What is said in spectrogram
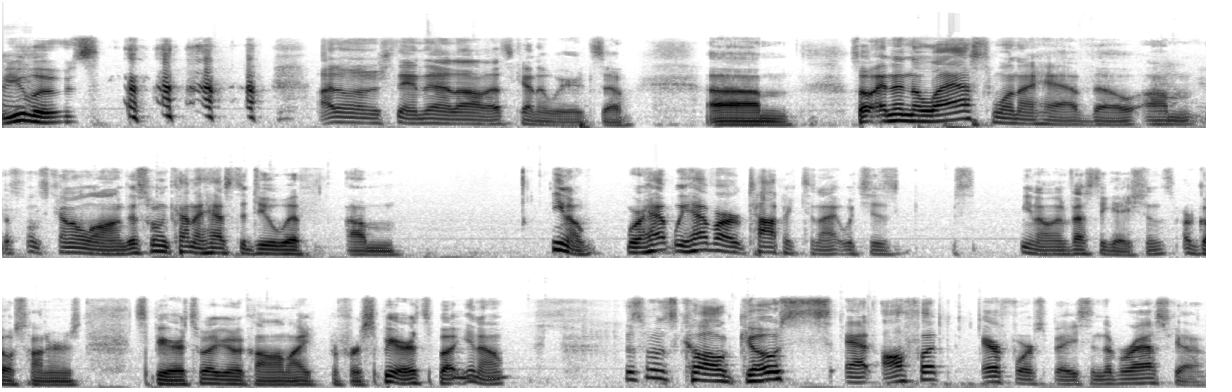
You lose. I don't understand that at all. That's kind of weird. So, um, so and then the last one I have though, um, this one's kind of long. This one kind of has to do with, um, you know, we're have we have our topic tonight, which is, you know, investigations or ghost hunters, spirits, whatever you want to call them. I prefer spirits, but you know, this one's called Ghosts at Offutt Air Force Base in Nebraska.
